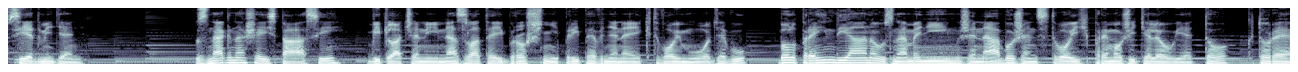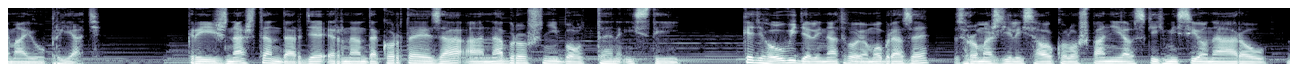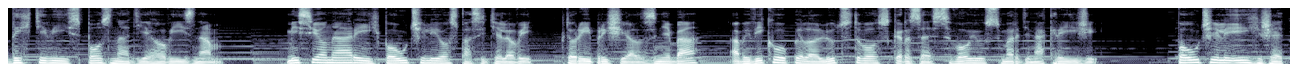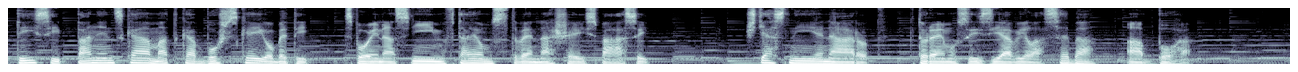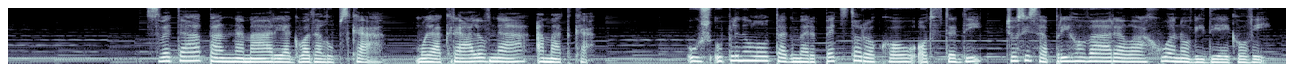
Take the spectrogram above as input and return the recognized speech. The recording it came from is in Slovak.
7. deň Znak našej spásy, vytlačený na zlatej brošni pripevnenej k tvojmu odevu, bol pre indiánov znamením, že náboženstvo ich premožiteľov je to, ktoré majú prijať. Kríž na štandarde Hernanda Cortéza a na brošni bol ten istý. Keď ho uvideli na tvojom obraze, zhromaždili sa okolo španielských misionárov, dychtiví spoznať jeho význam. Misionári ich poučili o spasiteľovi, ktorý prišiel z neba, aby vykúpil ľudstvo skrze svoju smrť na kríži. Poučili ich, že ty si panenská matka božskej obety, spojená s ním v tajomstve našej spásy. Šťastný je národ, ktorému si zjavila seba a Boha. Svetá Panna Mária Guadalupská, moja kráľovná a matka. Už uplynulo takmer 500 rokov od vtedy, čo si sa prihovárala Juanovi Diegovi –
